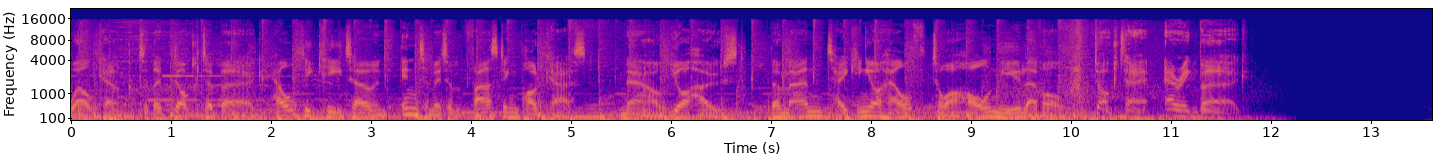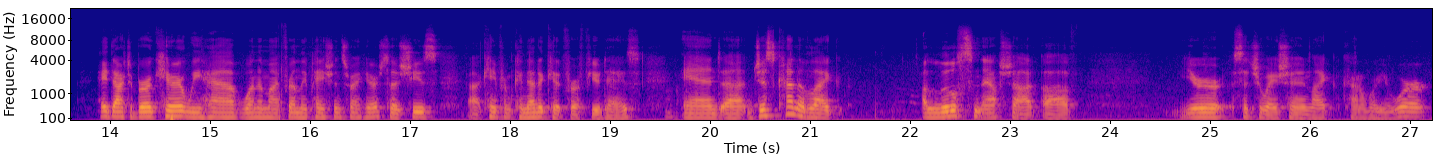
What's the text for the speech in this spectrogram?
Welcome to the Dr. Berg Healthy Keto and Intermittent Fasting Podcast. Now, your host, the man taking your health to a whole new level, Dr. Eric Berg. Hey, Dr. Berg here. We have one of my friendly patients right here. So she's uh, came from Connecticut for a few days, and uh, just kind of like a little snapshot of your situation, like kind of where you work,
